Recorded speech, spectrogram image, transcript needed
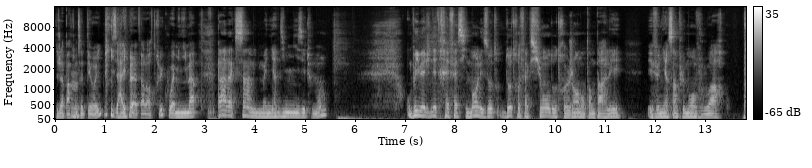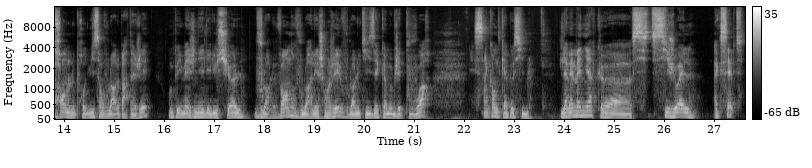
Déjà, par contre, mm. cette théorie, ils arrivent à faire leur truc, ou à minima, pas un vaccin, mais une manière d'immuniser tout le monde. On peut imaginer très facilement les autres, d'autres factions, d'autres gens d'entendre parler, et venir simplement vouloir prendre le produit sans vouloir le partager. On peut imaginer les lucioles vouloir le vendre, vouloir l'échanger, vouloir l'utiliser comme objet de pouvoir. 50 cas possibles. De la même manière que euh, si Joël accepte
